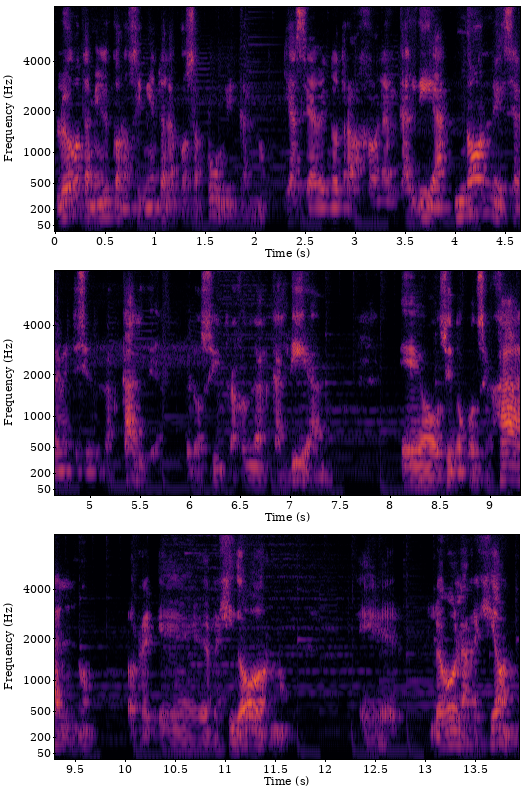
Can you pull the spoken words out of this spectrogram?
Luego también el conocimiento de la cosa pública, ¿no? Ya sea habiendo trabajado en la alcaldía, no necesariamente siendo el alcalde, pero sí trabajando en la alcaldía, ¿no? Eh, o siendo concejal, ¿no? O eh, regidor, ¿no? luego la región,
